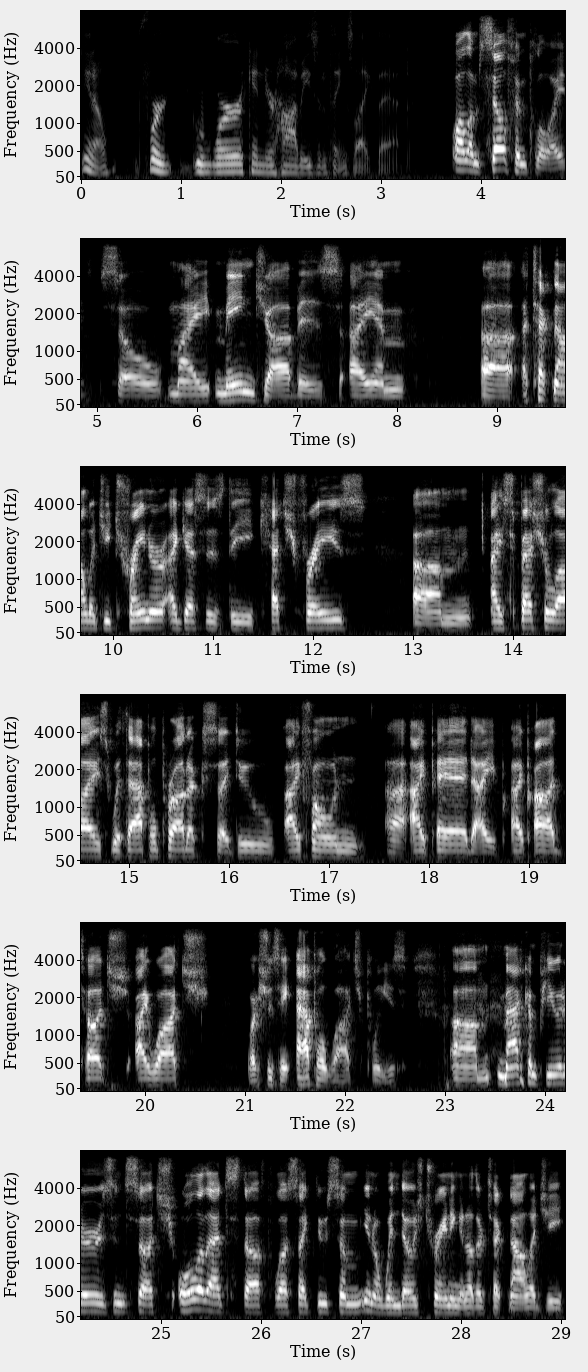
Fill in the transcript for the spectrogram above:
you know, for work and your hobbies and things like that? Well, I'm self-employed, so my main job is I am uh, a technology trainer. I guess is the catchphrase. Um, I specialize with Apple products. I do iPhone, uh, iPad, iPod Touch, iWatch, or I should say Apple Watch, please. Um, Mac computers and such, all of that stuff. Plus, I do some, you know, Windows training and other technology,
